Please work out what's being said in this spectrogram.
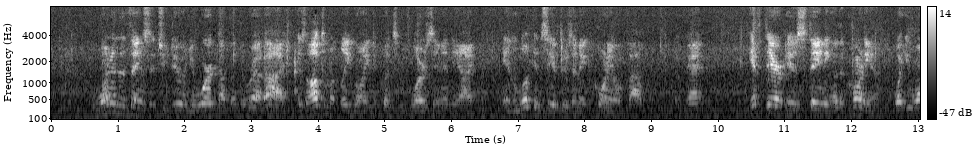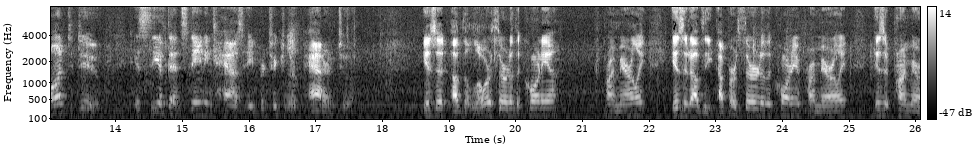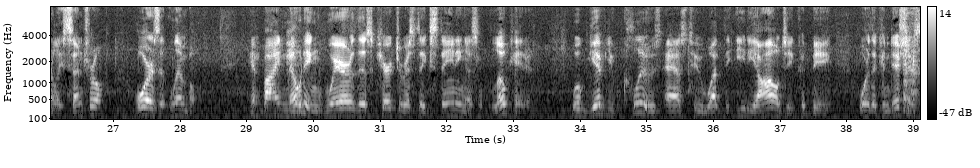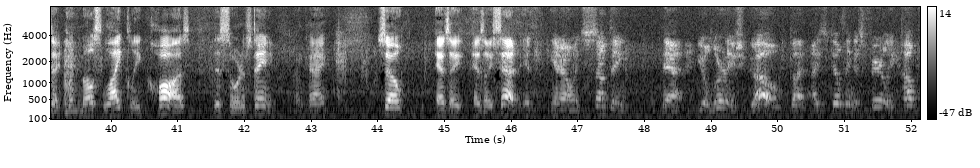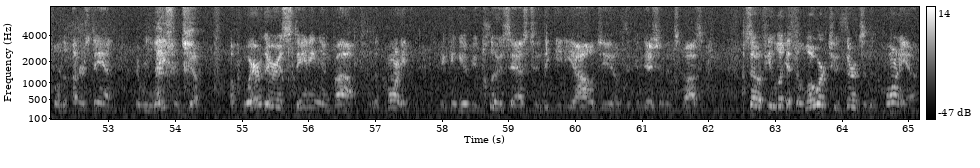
One of the things that you do in your workup of the red eye is ultimately going to put some fluorescein in the eye and look and see if there's any corneal involvement, okay? If there is staining of the cornea, what you want to do is see if that staining has a particular pattern to it. Is it of the lower third of the cornea primarily? Is it of the upper third of the cornea primarily? Is it primarily central? Or is it limbal? And by noting where this characteristic staining is located, will give you clues as to what the etiology could be or the conditions that would most likely cause this sort of staining. Okay? So, as I, as I said, it, you know, it's something that you'll learn as you go, but I still think it's fairly helpful to understand the relationship of where there is staining involved, in the cornea. It can give you clues as to the etiology of the condition that's causing it. So if you look at the lower two-thirds of the cornea,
